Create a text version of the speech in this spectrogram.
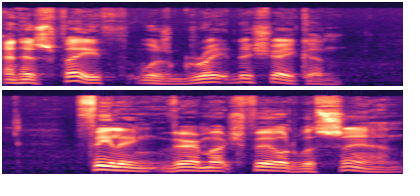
and his faith was greatly shaken. Feeling very much filled with sin,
